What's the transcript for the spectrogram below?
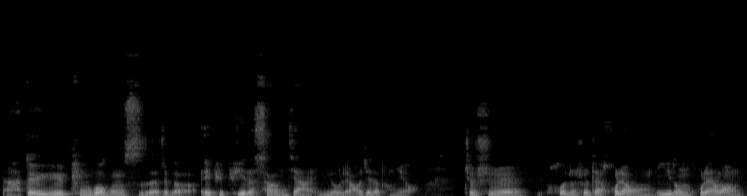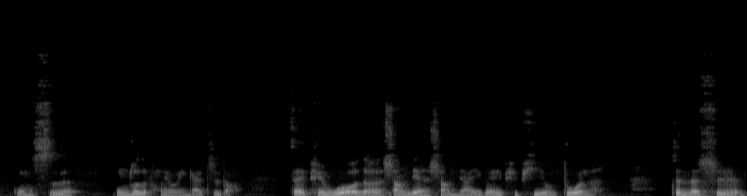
啊，对于苹果公司的这个 APP 的上架有了解的朋友。就是或者说在互联网、移动互联网公司工作的朋友应该知道，在苹果的商店上架一个 APP 有多难，真的是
